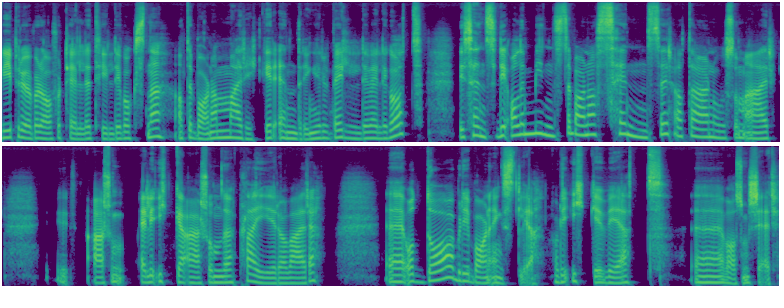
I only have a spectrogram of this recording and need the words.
vi prøver da å fortelle til de voksne, at barna merker endringer veldig, veldig godt. De, senser, de aller minste barna senser at det er noe som er, er som, eller ikke er som det pleier å være. Eh, og da blir barn engstelige, når de ikke vet eh, hva som skjer.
